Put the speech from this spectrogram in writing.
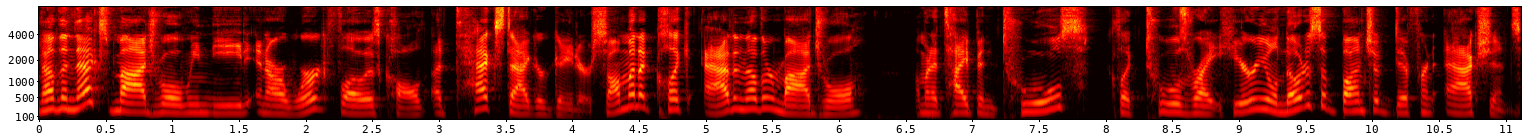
Now, the next module we need in our workflow is called a text aggregator. So I'm going to click add another module. I'm going to type in tools click tools right here, you'll notice a bunch of different actions.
